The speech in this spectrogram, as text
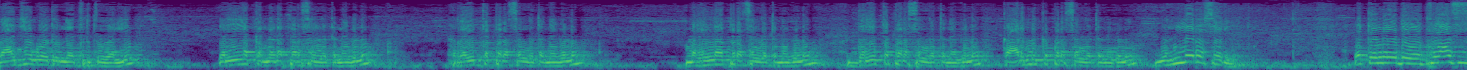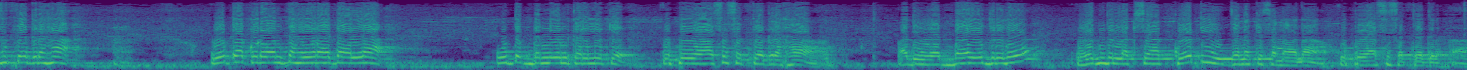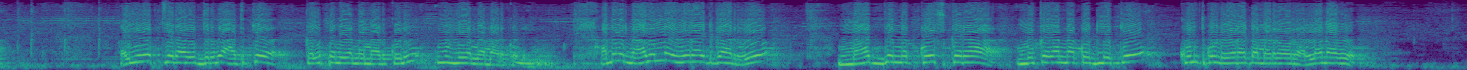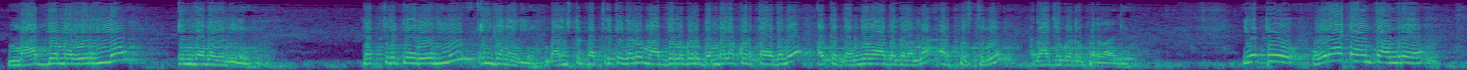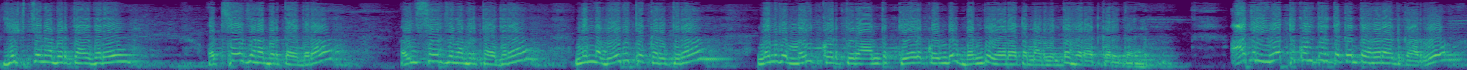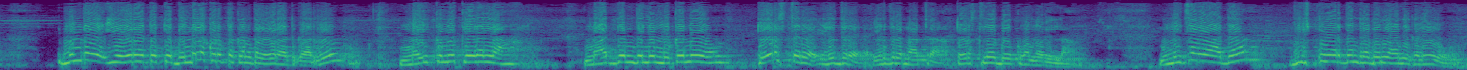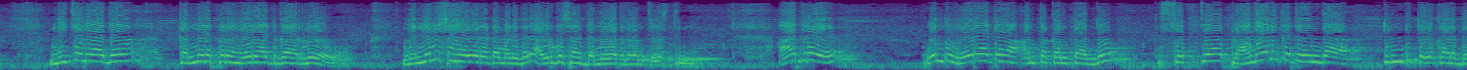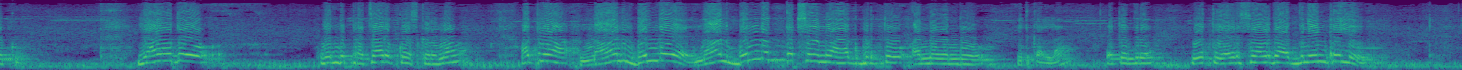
ರಾಜೀವ್ ಗೌಡ್ರ ನೇತೃತ್ವದಲ್ಲಿ ಎಲ್ಲ ಕನ್ನಡ ಪರ ಸಂಘಟನೆಗಳು, ರೈತ ಪರ ಸಂಘಟನೆಗಳು, ಮಹಿಳಾ ಪರ ಸಂಘಟನೆಗಳು, ದಲಿತ ಪರ ಸಂಘಟನೆಗಳು, ಕಾರ್ಮಿಕ ಪರ ಸಂಘಟನೆಗಳು ಎಲ್ಲರೂ ಸೇರಿ. ಯಾಕೆಂದ್ರೆ ಇದು ಉಪವಾಸ ಸತ್ಯಾಗ್ರಹ. ಊಟ ಕೊಡುವಂತ ಹೋರಾಟ ಅಲ್ಲ. ಊಟಕ್ಕೆ ಬನ್ನಿ ಅಂತ ಕರೀಲಿಕ್ಕೆ ಉಪವಾಸ ಸತ್ಯಾಗ್ರಹ. ಅದು ಒಬ್ಬ ಇದ್ರದು ಒಂದು ಲಕ್ಷ ಕೋಟಿ ಜನಕ್ಕೆ ಸಮಾನ ಉಪವಾಸ ಸತ್ಯಾಗ್ರಹ. ಐವತ್ತು ಜನ ಇದ್ರದು ಅದಕ್ಕೆ ಕಲ್ಪನೆಯನ್ನ ಮಾಡ್ಕೊಳ್ಳಿ, ಊಹೆಯನ್ನ ಮಾಡ್ಕೊಳ್ಳಿ. ಆಮೇಲೆ ನಾವೆಲ್ಲ ಹೋರಾಟಗಾರರು, ಮಾಧ್ಯಮಕ್ಕೋಸ್ಕರ ಮುಖವನ್ನ ಕೊಡ್ಲಿಕ್ಕೆ ಕುಳಿತುಕೊಂಡು ಹೋರಾಟ ಮಾಡೋರು ಅಲ್ಲ ನಾವು. ಮಾಧ್ಯಮ ಇರಲಿ ಇಲ್ದನೆ ಇರಲಿ. ಪತ್ರಿಕೆಯರು ಇರಲಿ, ಇಂಧನ ಇರಲಿ. ಬಹಳಷ್ಟು ಪತ್ರಿಕೆಗಳು, ಮಾಧ್ಯಮಗಳು ಬೆಂಬಲ ಕೊಡ್ತಾ ಇದ್ದಾವೆ. ಅದಕ್ಕೆ ಧನ್ಯವಾದಗಳನ್ನ ಅರ್ಪಿಸ್ತೀನಿ ರಾಜುಗೌಡರ ಪರವಾಗಿ. ಇವತ್ತು ಹೋರಾಟ ಅಂತ ಅಂದ್ರೆ ಎಷ್ಟು ಜನ ಬರ್ತಾ ಇದ್ದಾರೆ? ಹತ್ತು ಸಾವಿರ ಜನ ಬರ್ತಾ ಇದ್ದಾರಾ? ಐದು ಸಾವಿರ ಜನ ಬರ್ತಾ ಇದ್ದಾರಾ? ನನ್ನ ವೇದಿಕೆ ಕರಿತೀರಾ? ನನಗೆ ಮೈಕ್ ಕೊಡ್ತೀರಾ ಅಂತ ಕೇಳಿಕೊಂಡು ಬಂದು ಹೋರಾಟ ಮಾಡುವಂತ ಹೋರಾಟಗಾರಿದ್ದಾರೆ ಆದ್ರೆ ಇವತ್ತು ಕುಳಿತಿರ್ತಕ್ಕಂಥ ಹೋರಾಟಗಾರರು ಮುಂದೆ ಈ ಹೋರಾಟಕ್ಕೆ ಬೆಂಬಲ ಕೊಡತಕ್ಕಂಥ ಹೋರಾಟಗಾರರು ಮೈಕ್ನು ಕೇಳಲ್ಲ. ಮಾಧ್ಯಮದಲ್ಲಿ ಮುಖನು ತೋರಿಸ್ತಾರೆ, ಇಳಿದ್ರೆ ಇಳಿದ್ರೆ ಮಾತ್ರ ತೋರಿಸ್ಲೇಬೇಕು ಅನ್ನೋರಿಲ್ಲ. ನಿಜವಾದ ವಿಷ್ಣುವರ್ಧನ್ ಅಭಿಮಾನಿಗಳು ನಿಜವಾದ ಕನ್ನಡ ಪರ ಹೋರಾಟಗಾರರು, ನನ್ನನ್ನು ಸಹ ಹೋರಾಟ ಮಾಡಿದರೆ ಅವ್ರಿಗೂ ಸಹ ಧನ್ಯವಾದಗಳನ್ನು ತಿಳಿಸ್ತೀನಿ. ಆದ್ರೆ, ಒಂದು ಹೋರಾಟ ಅಂತಕ್ಕಂಥದ್ದು ಸತ್ಯ ಪ್ರಾಮಾಣಿಕತೆಯಿಂದ ತುಂಬಿ ತುಳುಕಾಡಬೇಕು. ಯಾವುದೋ ಒಂದು ಪ್ರಚಾರಕ್ಕೋಸ್ಕರನೋ, ಅಥವಾ ನಾನು ಬಂದೆ, ನಾನು ಬಂದ ತಕ್ಷಣವೇ ಆಗ್ಬಿಡ್ತು ಅನ್ನೋ ಒಂದು ಇದಕ್ಕಲ್ಲ ಯಾಕೆಂದ್ರೆ ಇವತ್ತು ಎರಡ್ ಸಾವಿರದ ಹದಿನೆಂಟರಲ್ಲಿ,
